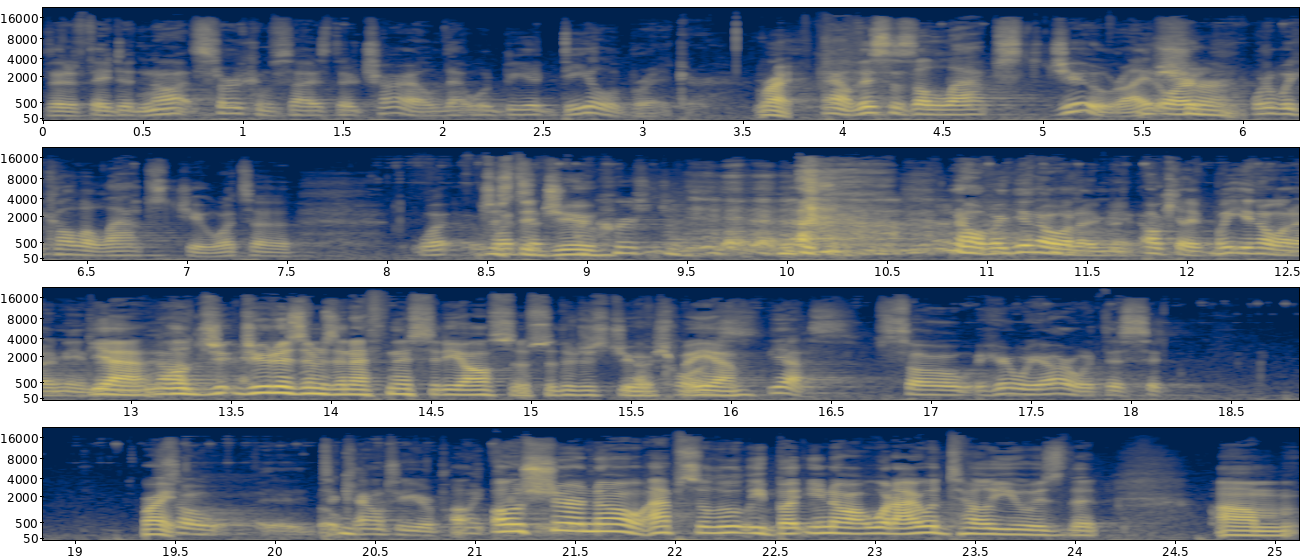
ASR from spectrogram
that if they did not circumcise their child, that would be a deal breaker. right. Now, this is a lapsed Jew, right? Sure. Or what do we call a lapsed Jew? What's a. What, Just what's a Jew. No, but you know what I mean. Okay, but you know what I mean. Yeah, Not- well, Ju- Judaism's an ethnicity also, so they're just of Jewish. But yeah, course, Yes. So here we are with this. sit- right. So uh, to counter your point. Oh, there, sure, no, absolutely. But you know what I would tell you is that um,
